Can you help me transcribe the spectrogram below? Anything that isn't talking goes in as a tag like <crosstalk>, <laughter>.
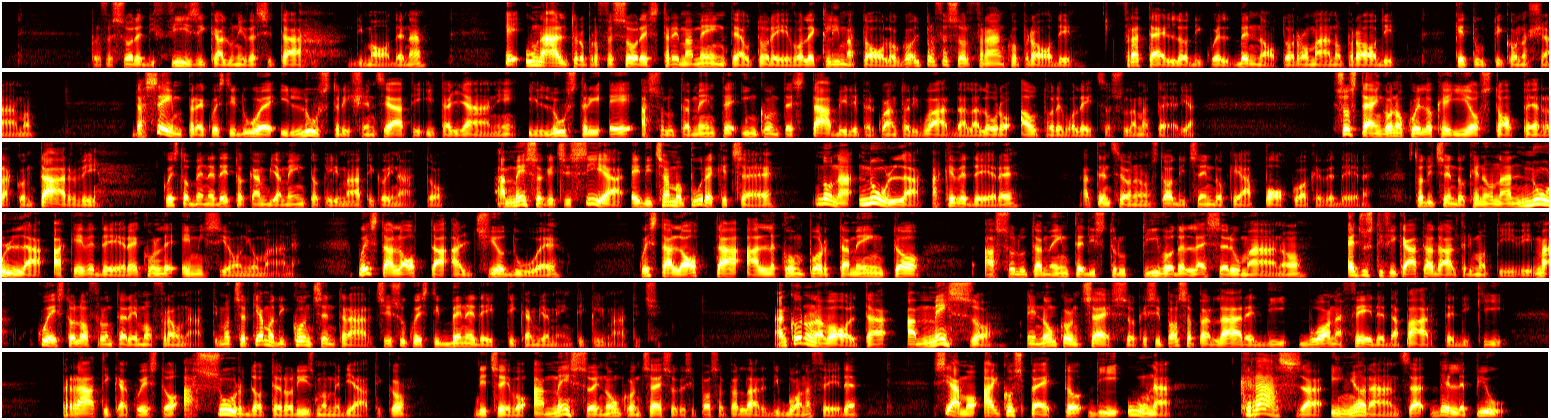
professore di fisica all'Università di Modena, e un altro professore estremamente autorevole, climatologo, il professor Franco Prodi, fratello di quel ben noto Romano Prodi che tutti conosciamo. Da sempre questi due illustri scienziati italiani, illustri e assolutamente incontestabili per quanto riguarda la loro autorevolezza sulla materia, sostengono quello che io sto per raccontarvi. Questo benedetto cambiamento climatico in atto, ammesso che ci sia e diciamo pure che c'è, non ha nulla a che vedere, attenzione non sto dicendo che ha poco a che vedere, Sto dicendo che non ha nulla a che vedere con le emissioni umane. Questa lotta al CO2, questa lotta al comportamento assolutamente distruttivo dell'essere umano, è giustificata da altri motivi, ma questo lo affronteremo fra un attimo. Cerchiamo di concentrarci su questi benedetti cambiamenti climatici. Ancora una volta, ammesso e non concesso che si possa parlare di buona fede da parte di chi pratica questo assurdo terrorismo mediatico, dicevo, ammesso e non concesso che si possa parlare di buona fede, siamo al cospetto di una crassa ignoranza delle più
